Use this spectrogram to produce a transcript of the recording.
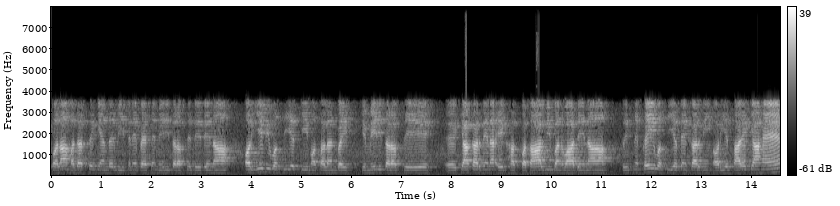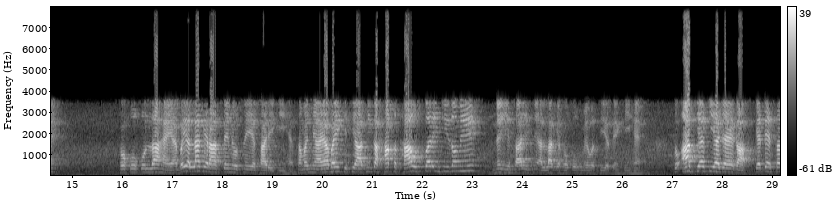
فلاں مدرسے کے اندر بھی اتنے پیسے میری طرف سے دے دینا۔ اور یہ بھی وصیت کی مثلا بھائی کہ میری طرف سے کیا کر دینا؟ ایک ہسپتال بھی بنوا دینا۔ تو اس نے کئی وصیتیں کر دی اور یہ سارے کیا ہیں؟ حقوق اللہ ہیں۔ یا بھائی اللہ کے راستے میں اس نے یہ ساری کی ہیں۔ سمجھ میں آیا بھائی؟ کسی آدمی کا حق تھا اس پر ان چیزوں میں؟ نہیں، یہ سارے اس نے اللہ کے حقوق میں وصیتیں کی ہیں۔ تو آپ کیا کیا جائے گا؟ کہتے ہیں سب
